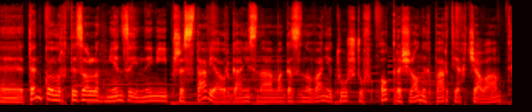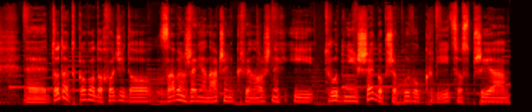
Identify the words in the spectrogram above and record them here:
E, ten kortyzol między innymi przestawia organizm na magazynowanie tłuszczów w określonych partiach ciała. E, dodatkowo dochodzi do zawężenia naczyń krwionośnych i trudniejszego przepływu krwi, co sprzyja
